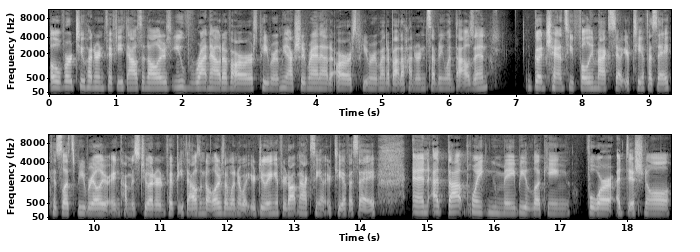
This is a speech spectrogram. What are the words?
over $250,000, you've run out of RRSP room. You actually ran out of RRSP room at about 171,000. Good chance you fully maxed out your TFSA because let's be real, your income is $250,000. I wonder what you're doing if you're not maxing out your TFSA. And at that point, you may be looking for additional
